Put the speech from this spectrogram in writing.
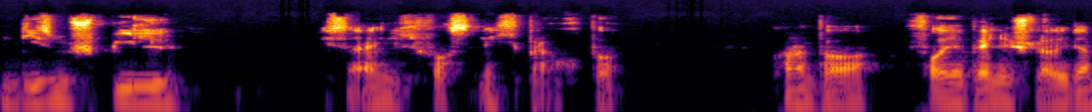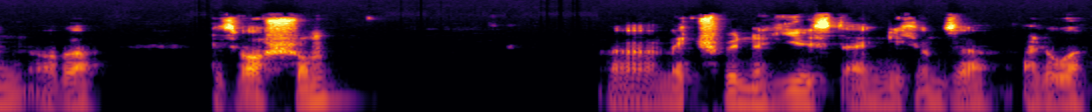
in diesem Spiel ist eigentlich fast nicht brauchbar. Kann ein paar Feuerbälle schleudern, aber das war's schon. Äh, Matchwinner hier ist eigentlich unser Aloha.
